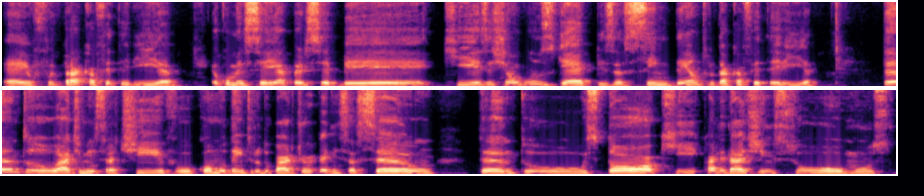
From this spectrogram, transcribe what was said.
é, eu fui para a cafeteria, eu comecei a perceber que existiam alguns gaps assim dentro da cafeteria, tanto administrativo como dentro do bar de organização, tanto estoque, qualidade de insumos.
